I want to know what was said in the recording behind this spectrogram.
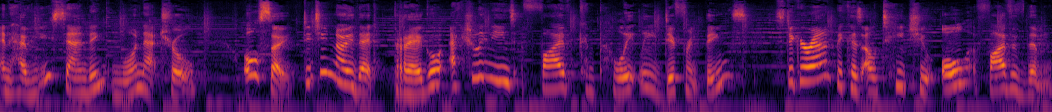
and have you sounding more natural. Also, did you know that prego actually means five completely different things? Stick around because I'll teach you all five of them.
